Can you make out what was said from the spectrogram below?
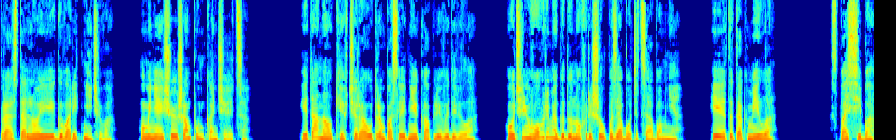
Про остальное и говорить нечего. У меня еще и шампунь кончается. И тоналки вчера утром последние капли выдавила. Очень вовремя Годунов решил позаботиться обо мне. И это так мило. Спасибо.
